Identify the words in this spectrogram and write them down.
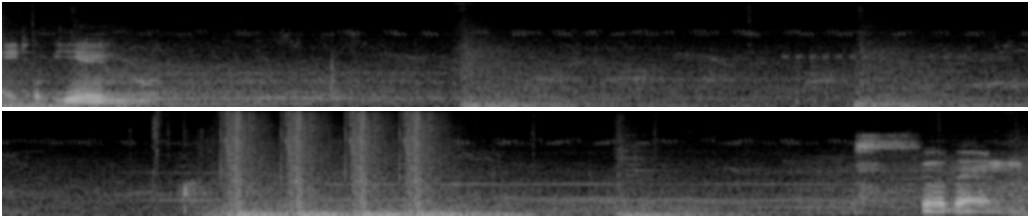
Eight of you. So then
